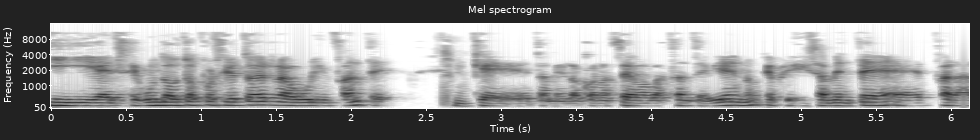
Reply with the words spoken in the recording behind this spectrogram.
Y el segundo autor, por cierto, es Raúl Infante, que también lo conocemos bastante bien, ¿no? Que precisamente es para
